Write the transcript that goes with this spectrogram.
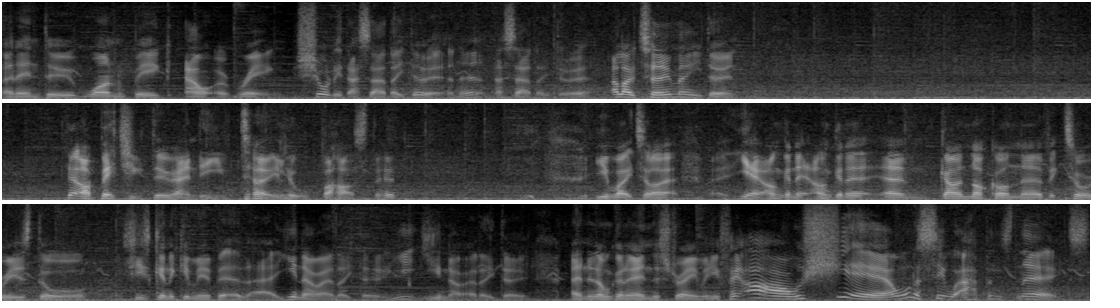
and then do one big outer ring, surely that's how they do it, isn't it? That's how they do it. Hello, Tom. How you doing? I bet you do, Andy, you dirty little bastard. you wait till I... Yeah, I'm gonna I'm gonna um, go and knock on uh, Victoria's door she's to give me a bit of that. You know how they do. You, you know how they do. And then I'm to end the stream, and you think, oh shit, I want to see what happens next.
